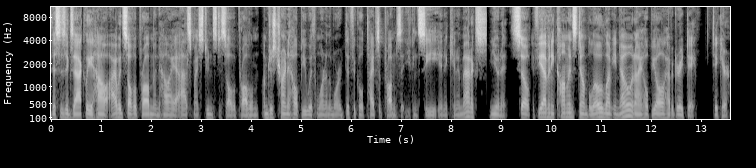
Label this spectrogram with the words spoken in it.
This is exactly how I would solve a problem and how I ask my students to solve a problem. I'm just trying to help you with one of the more difficult types of problems that you can see in a kinematics unit. So if you have any comments down below, let me know and I hope you all have a great day. Take care.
